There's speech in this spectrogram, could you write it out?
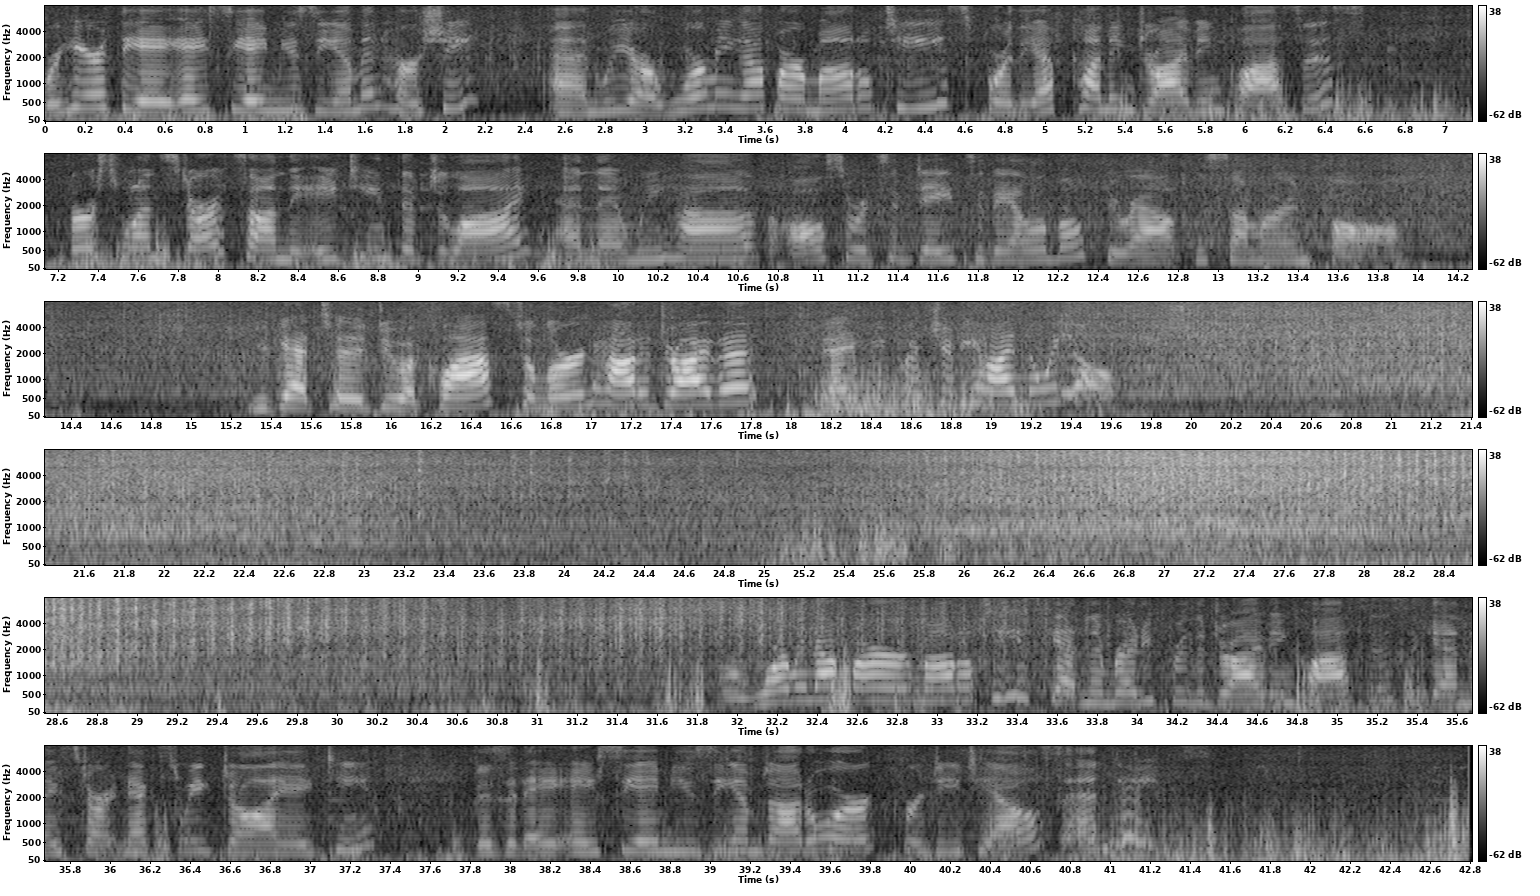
We're here at the AACA Museum in Hershey and we are warming up our Model Ts for the upcoming driving classes. First one starts on the 18th of July and then we have all sorts of dates available throughout the summer and fall. You get to do a class to learn how to drive it, then we put you behind the wheel. We're warming up our Model Ts, getting them ready for the driving classes. Again, they start next week, July 18th. Visit aacamuseum.org for details and dates.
